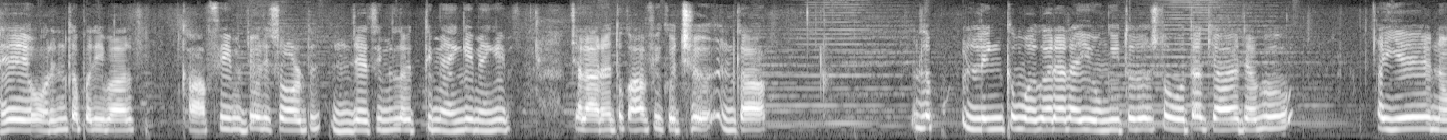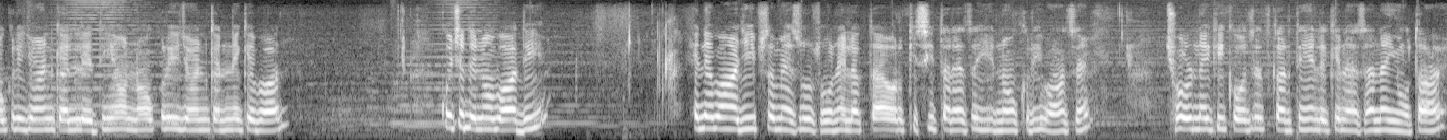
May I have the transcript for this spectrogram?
थे और इनका परिवार काफ़ी जो रिसोर्ट जैसी मतलब इतनी महँगी महँगी चला रहे हैं तो काफ़ी कुछ इनका मतलब लिंक वगैरह रही होंगी। तो दोस्तों, होता क्या है, जब ये नौकरी ज्वाइन कर लेती हैं और नौकरी ज्वाइन करने के बाद कुछ दिनों बाद ही इन्हें वहाँ अजीब सा महसूस होने लगता है और किसी तरह से ये नौकरी वहाँ से छोड़ने की कोशिश करती हैं, लेकिन ऐसा नहीं होता है।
